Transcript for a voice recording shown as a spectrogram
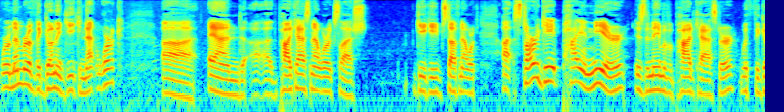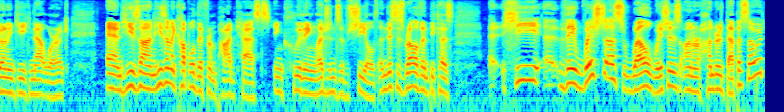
we're a member of the Gonna Geek Network, uh, and uh, podcast network slash geeky stuff network. Uh, Stargate Pioneer is the name of a podcaster with the Gonna Geek Network, and he's on he's on a couple different podcasts, including Legends of Shield. And this is relevant because uh, he uh, they wished us well wishes on our hundredth episode.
